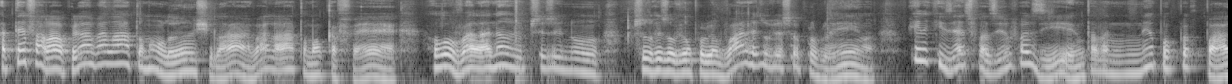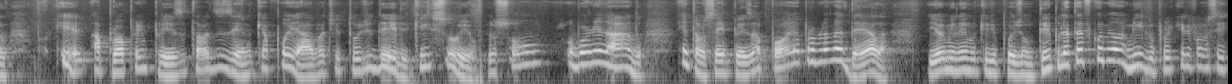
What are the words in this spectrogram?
até falar para ele, ah, vai lá tomar um lanche lá, vai lá tomar um café, ou vai lá, não, eu preciso, no, preciso resolver um problema, vai resolver o seu problema. O que ele quisesse fazer, eu fazia. Ele não estava nem um pouco preocupado. Porque a própria empresa estava dizendo que apoiava a atitude dele. Quem sou eu? Eu sou um subordinado. Então, se a empresa apoia, o problema é dela. E eu me lembro que depois de um tempo ele até ficou meu amigo, porque ele falou assim:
